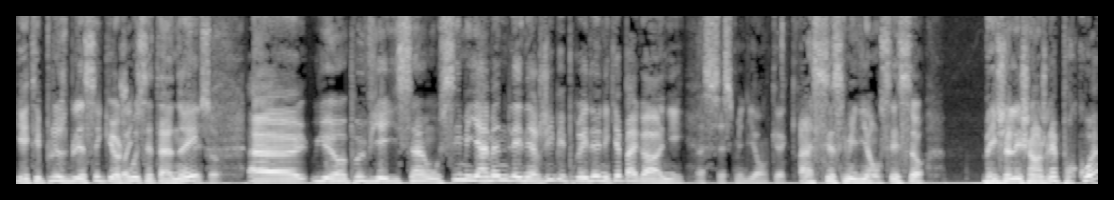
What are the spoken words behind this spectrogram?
il a été plus blessé qu'il a Oui, joué cette année. c'est ça. Euh, il est un peu vieillissant aussi, mais il amène de l'énergie puis pour aider une équipe à gagner. À 6 millions que. À 6 millions, c'est ça. Ben, je l'échangerais. Pourquoi?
